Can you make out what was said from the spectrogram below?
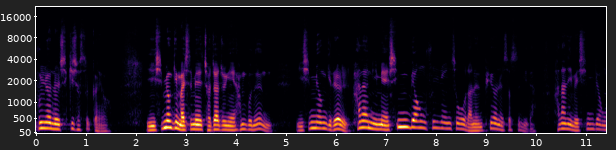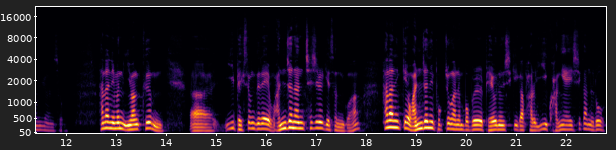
훈련을 시키셨을까요? 이 신명기 말씀의 저자 중에 한 분은 이 신명기를 하나님의 신병 훈련소라는 표현을 썼습니다. 하나님의 신병 훈련소. 하나님은 이만큼 아, 이 백성들의 완전한 체질 개선과 하나님께 완전히 복종하는 법을 배우는 시기가 바로 이 광야의 시간으로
